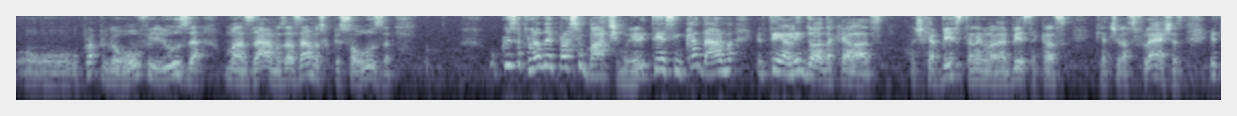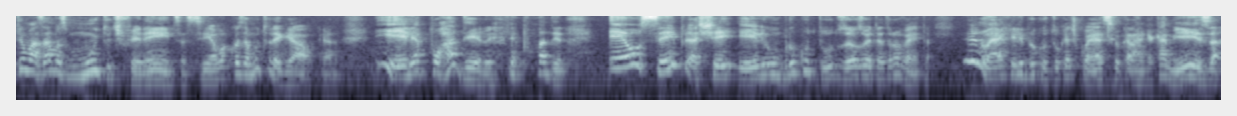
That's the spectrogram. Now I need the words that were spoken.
O, o próprio Beowulf ele usa umas armas, as armas que o pessoal usa Christopher Lambert parece o Batman. Ele tem assim, cada arma, ele tem além do, daquelas acho que é a besta, né? É a besta, aquelas que atira as flechas. Ele tem umas armas muito diferentes, assim, é uma coisa muito legal, cara. E ele é porradeiro, ele é porradeiro. Eu sempre achei ele um brucutu dos anos 80 e 90. Ele não é aquele brucutu que a gente conhece, que o cara arranca a camisa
